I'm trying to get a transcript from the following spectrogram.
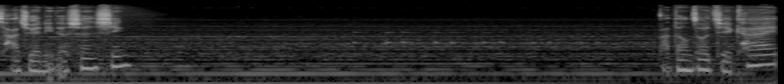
察觉你的身心，把动作解开，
